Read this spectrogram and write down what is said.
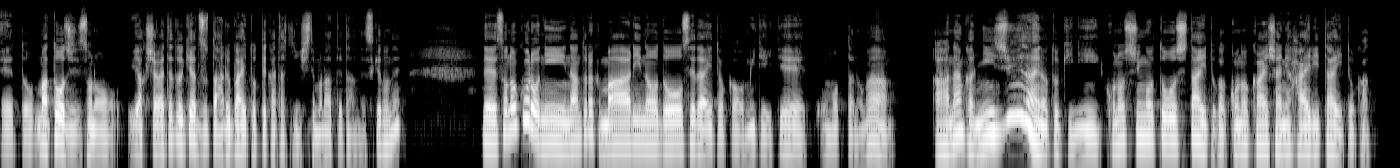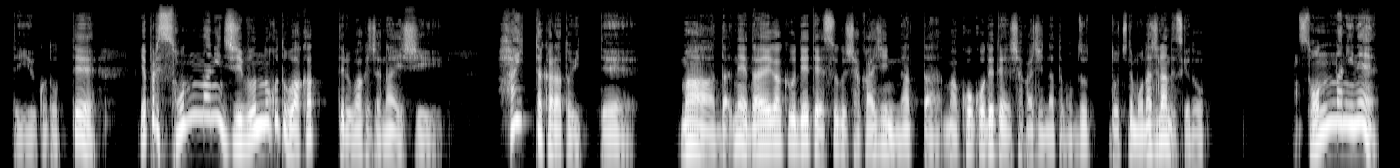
えっ、と、まあ当時その役者がやった時はずっとアルバイトって形にしてもらってたんですけどね。で、その頃になんとなく周りの同世代とかを見ていて思ったのが、あ、なんか20代の時にこの仕事をしたいとか、この会社に入りたいとかっていうことって、やっぱりそんなに自分のこと分かってるわけじゃないし、入ったからといって、まあ、だね、大学出てすぐ社会人になった、まあ高校出て社会人になってもどっちでも同じなんですけど、そんなにね、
